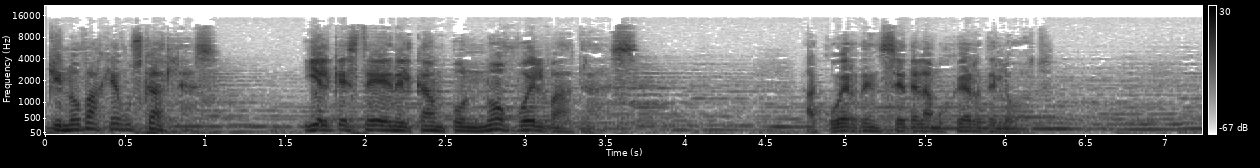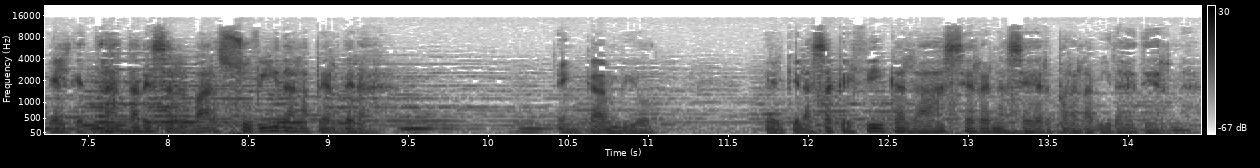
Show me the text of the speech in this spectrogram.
que no baje a buscarlas, y el que esté en el campo no vuelva atrás. Acuérdense de la mujer de Lot. El que trata de salvar su vida la perderá. En cambio, el que la sacrifica la hace renacer para la vida eterna.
